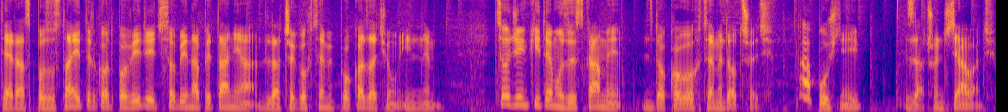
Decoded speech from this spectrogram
Teraz pozostaje tylko odpowiedzieć sobie na pytania, dlaczego chcemy pokazać ją innym, co dzięki temu zyskamy, do kogo chcemy dotrzeć, a później zacząć działać.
